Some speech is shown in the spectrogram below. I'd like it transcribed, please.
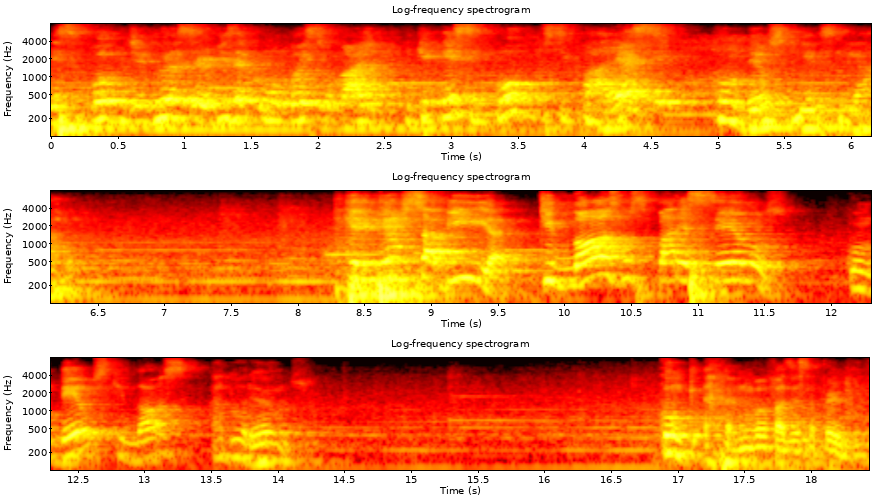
Esse povo de dura serviço é como um boi selvagem, porque esse povo se parece com Deus que eles criaram. Porque Deus sabia que nós nos parecemos com Deus que nós adoramos. Com... Não vou fazer essa pergunta.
